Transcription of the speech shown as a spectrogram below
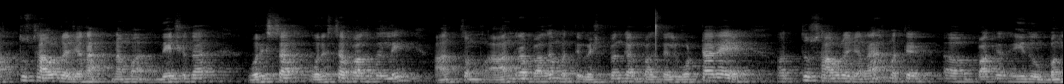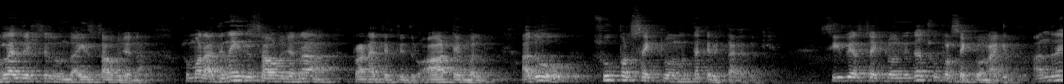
ಹತ್ತು ಸಾವಿರ ಜನ ನಮ್ಮ ದೇಶದ ಒರಿಸ್ಸಾ ಒರಿಸ್ಸಾ ಭಾಗದಲ್ಲಿ, ಆಂಧ್ರ ಭಾಗ ಮತ್ತು ವೆಸ್ಟ್ ಬೆಂಗಾಲ್ ಭಾಗದಲ್ಲಿ ಒಟ್ಟಾರೆ ಹತ್ತು ಸಾವಿರ ಜನ ಮತ್ತು ಪಾಕ, ಇದು ಬಾಂಗ್ಲಾದೇಶದಲ್ಲಿ ಒಂದು ಐದು ಸಾವಿರ ಜನ, ಸುಮಾರು ಹದಿನೈದು ಸಾವಿರ ಜನ ಪ್ರಾಣ ತೆತ್ತಿದ್ರು ಆ ಟೈಮಲ್ಲಿ. ಅದು ಸೂಪರ್ ಸೈಕ್ಲೋನ್ ಅಂತ ಕರೀತಾರೆ ಅದಕ್ಕೆ. ಸಿವಿಯರ್ ಸೈಕ್ಲೋನಿಂದ ಸೂಪರ್ ಸೈಕ್ಲೋನ್ ಆಗಿತ್ತು. ಅಂದರೆ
